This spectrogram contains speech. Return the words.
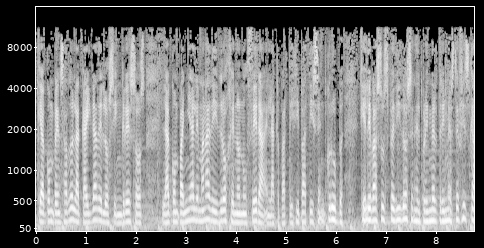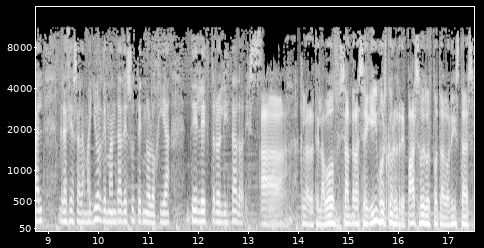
que ha compensado la caída de los ingresos. La compañía alemana de hidrógeno Nucera, en la que participa ThyssenKrupp, que eleva sus pedidos en el primer trimestre fiscal gracias a la mayor demanda de su tecnología de electrolizadores. Ah, claro, la voz. Sandra, seguimos con el repaso de los protagonistas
